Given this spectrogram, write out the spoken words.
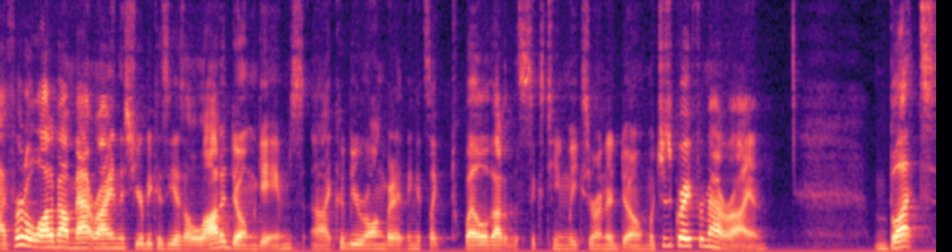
I've heard a lot about Matt Ryan this year because he has a lot of dome games. Uh, I could be wrong, but I think it's like 12 out of the 16 weeks are in a dome, which is great for Matt Ryan. But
